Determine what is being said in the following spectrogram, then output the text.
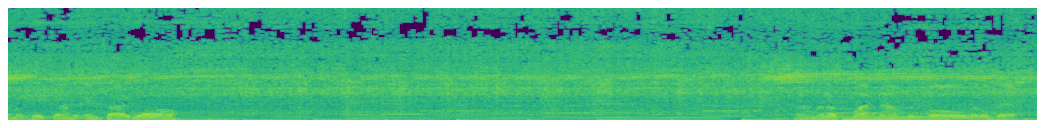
I'm going to take down the inside wall. I'm going to flatten out the sole a little bit.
